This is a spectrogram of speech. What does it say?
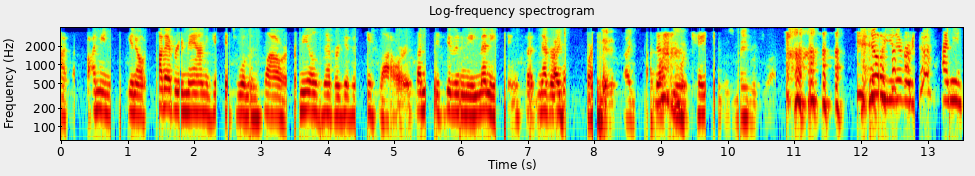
I- I mean, you know, not every man gives woman flowers. Neil's never given me flowers. I mean, he's given me many things, but never I flowers. admit it. I, I bought you a cake that was made with flowers. no, you never. I mean,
